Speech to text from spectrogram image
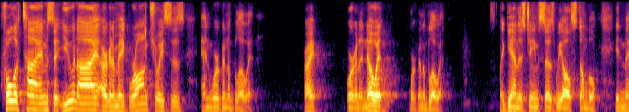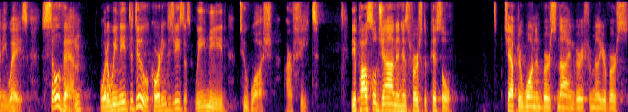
full of times that you and I are going to make wrong choices and we're going to blow it. Right? We're going to know it. We're going to blow it. Again, as James says, we all stumble in many ways. So then, what do we need to do according to Jesus? We need to wash our feet. The Apostle John, in his first epistle, chapter 1 and verse 9, very familiar verse.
